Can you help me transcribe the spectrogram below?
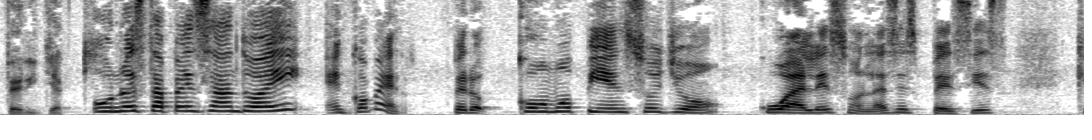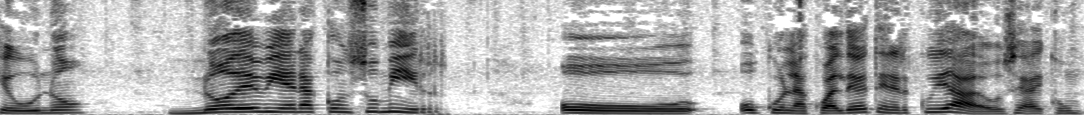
Teriyaki. Uno está pensando ahí en comer, pero ¿cómo pienso yo cuáles son las especies que uno no debiera consumir o, o con la cual debe tener cuidado? O sea, con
